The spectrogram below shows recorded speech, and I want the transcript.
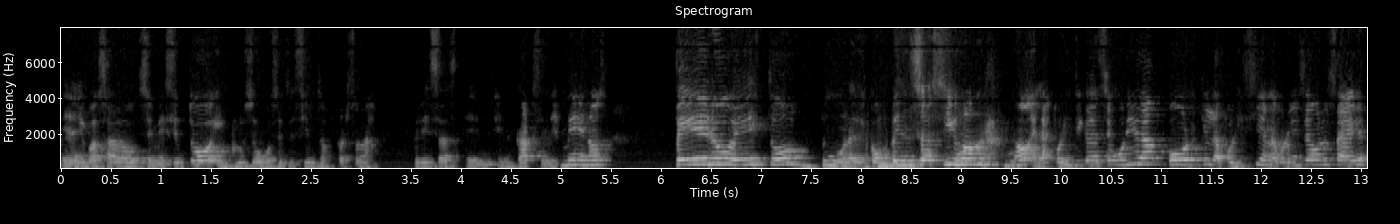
El año pasado se mesetó, incluso hubo 700 personas presas en, en cárceles menos. Pero esto tuvo una descompensación ¿no? en las políticas de seguridad porque la policía en la provincia de Buenos Aires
